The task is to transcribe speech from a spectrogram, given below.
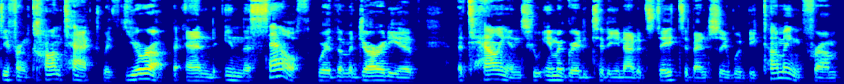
different contact with Europe, and in the South, where the majority of Italians who immigrated to the United States eventually would be coming from,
